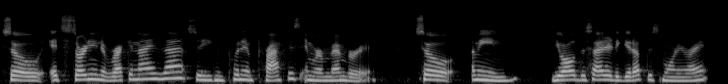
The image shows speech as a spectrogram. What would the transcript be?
So it's starting to recognize that so you can put in practice and remember it. So, I mean, you all decided to get up this morning, right?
